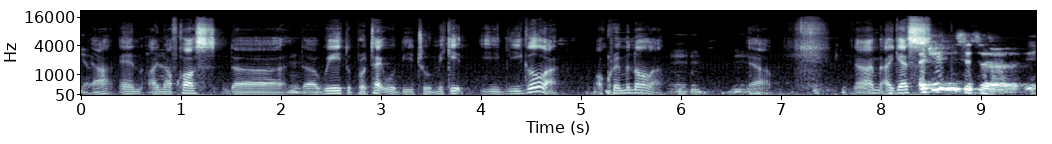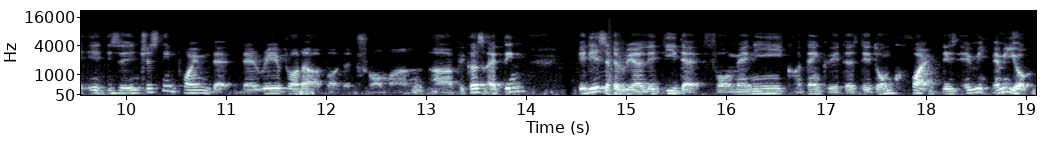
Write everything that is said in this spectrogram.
Yeah. Yeah, and, and of course, the the way to protect would be to make it illegal lah, or criminal lah. Mhm, mhm. Yeah, yeah I'm- I guess. Actually, this is a it, it- it's an interesting point that, that Ray brought up about the trauma. Uh, because I think it is a reality that for many content creators, they don't quite. They, I mean, I mean, your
